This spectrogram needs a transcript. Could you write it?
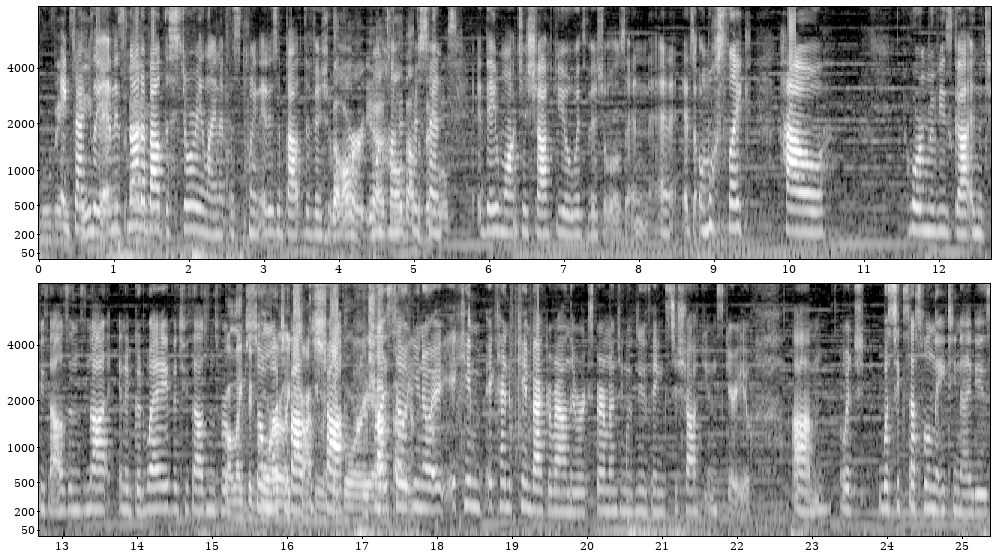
moving. exactly, and it's not and about the storyline at this point. It is about the visual. the art. Yeah, it's all about the visuals. They want to shock you with visuals, and and it's almost like how horror movies got in the 2000s, not in a good way. The 2000s were But, like, the so gore, much like, about the with the shock. gore, yeah. Right, so you know, it, it came, it kind of came back around. They were experimenting with new things to shock you and scare you, um, which was successful in the 1890s,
